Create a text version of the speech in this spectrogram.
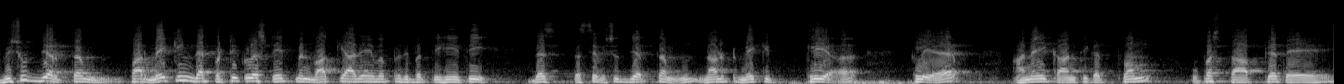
Vishuddhyartham. For making that particular statement, Vakyadeva Pradipattihi iti. Thus, Tasya Vishuddhyartham, in order to make it clear, clear, Anaikantikatvam upastapyate.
